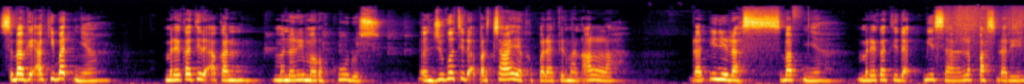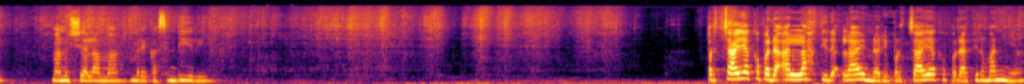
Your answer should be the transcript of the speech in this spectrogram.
Sebagai akibatnya, mereka tidak akan menerima Roh Kudus dan juga tidak percaya kepada firman Allah. Dan inilah sebabnya mereka tidak bisa lepas dari manusia lama mereka sendiri. Percaya kepada Allah tidak lain dari percaya kepada firman-Nya.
